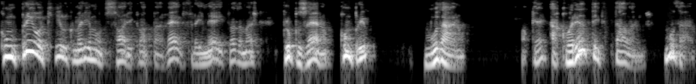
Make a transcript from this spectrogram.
cumpriu aquilo que Maria Montessori, Claparede, Freinet e toda mais propuseram, cumpriu, mudaram. ok? Há 40 e tal anos, mudaram.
